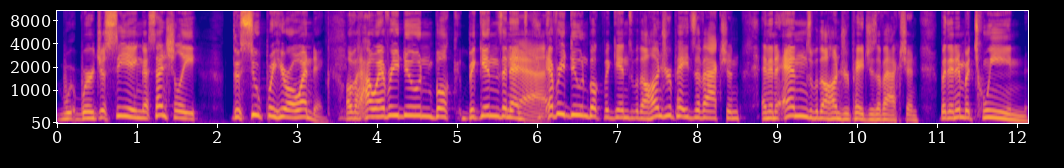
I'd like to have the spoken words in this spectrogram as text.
we're we're just seeing essentially the superhero ending of how every Dune book begins and Yeah. ends. Every Dune book begins with a 100 pages of action and then ends with a 100 pages of action. But then in between,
